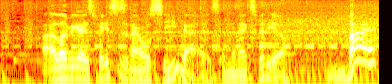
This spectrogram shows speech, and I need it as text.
I love you guys' faces, and I will see you guys in the next video. Bye!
